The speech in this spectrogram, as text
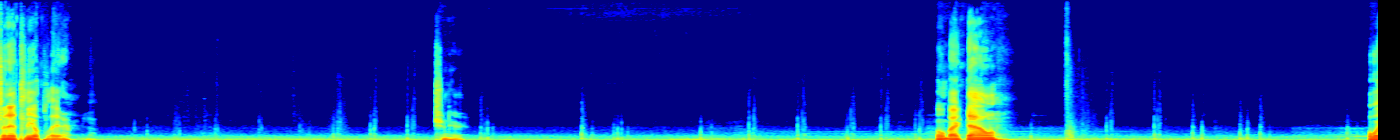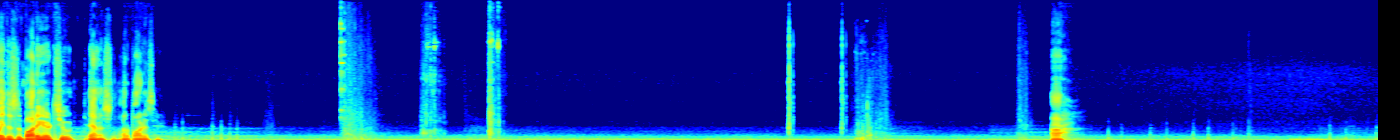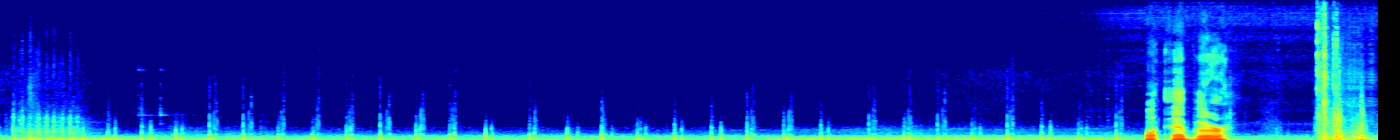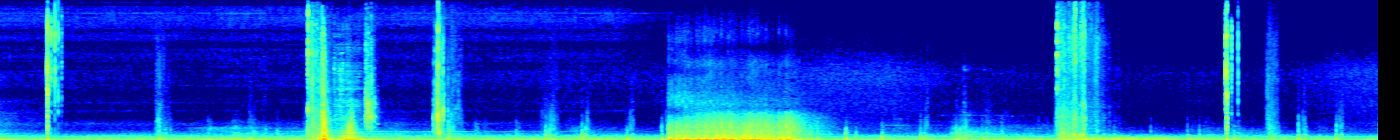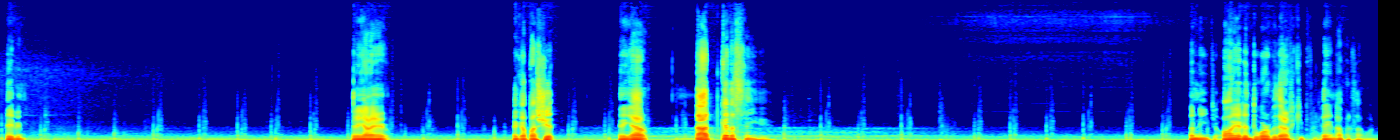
Definitely a player. Here. Going back down. Oh wait, there's a body here too. Damn, there's a lot of bodies here. Ah. Whatever. Maybe. Getting out of here. Pick up my shit. Getting out. Not gonna stay here. Need. Oh yeah, the door over there. I keep forgetting about that one.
